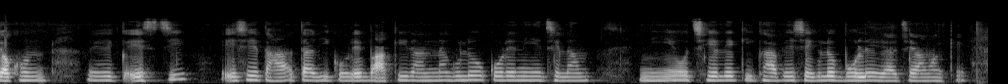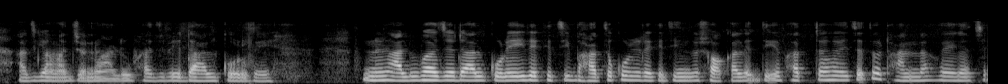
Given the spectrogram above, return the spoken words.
যখন এসছি, এসে তাড়াতাড়ি করে বাকি রান্নাগুলোও করে নিয়েছিলাম। নিয়ে ও ছেলে কী খাবে সেগুলো বলে গেছে আমাকে। আজকে আমার জন্য আলু ভাজবে, ডাল করবে। আলু ভাজা ডাল করেই রেখেছি, ভাতও করে রেখেছি, কিন্তু সকালের দিকে ভাতটা হয়েছে তো, ঠান্ডা হয়ে গেছে।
